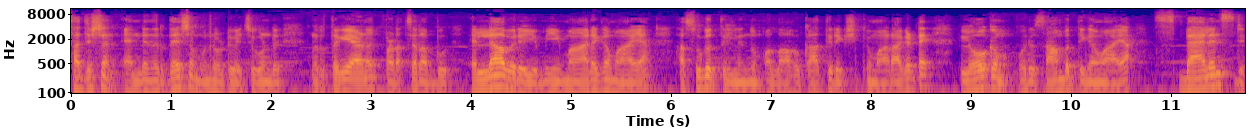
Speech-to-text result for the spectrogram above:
സജഷൻ എന്റെ നിർദ്ദേശം മുന്നോട്ട് വെച്ചുകൊണ്ട് നിർത്തുകയാണ്. പടച്ച എല്ലാവരെയും ഈ മാരകമായ അസുഖത്തിൽ നിന്നും അള്ളാഹു കാത്തിരക്ഷിക്കുമാറാകട്ടെ. ലോകം ഒരു സാമ്പത്തികമായ ബാലൻസ്ഡ്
